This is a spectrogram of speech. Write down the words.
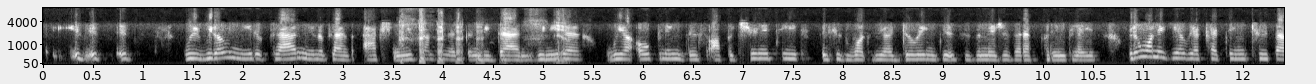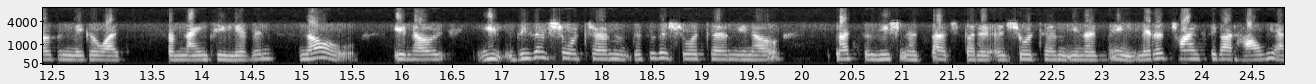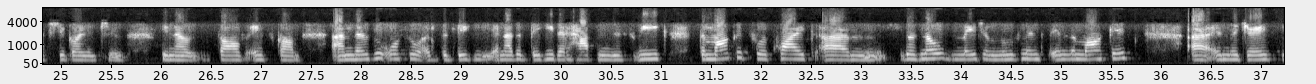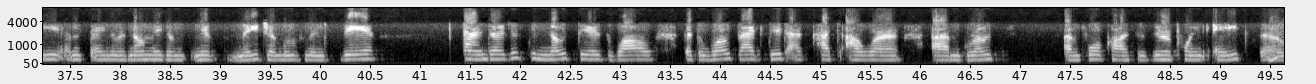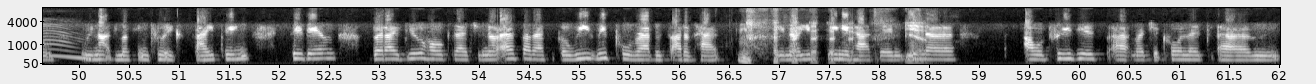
it, it, it's we, we don't need a plan, we need a plan of action. We need something that's going to be done. We need Yeah. a, we are opening this opportunity. This is what we are doing. This is the measures that I've put in place. We don't want to hear we are cutting 2,000 megawatts from 9 to 11. No, you know, you, these are short term, this is a short term, you know, not solution as such, but a, a short term, you know, thing. Let us try and figure out how we actually going to, you know, solve Eskom. Um, those were also a, the biggie, another biggie that happened this week. The markets were quite, um, there's no major movements in the market, uh, in the JSE. I'm saying there was no major, major movements there. And uh, just to note there as well that the World Bank did uh, cut our um, growth um, forecast to 0.8, so we're not looking too exciting to them. But I do hope that, you know, as South Africa, we, we pull rabbits out of hats. you know, you've seen it happen. Yeah. In uh, our previous, uh, what you call it, um,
